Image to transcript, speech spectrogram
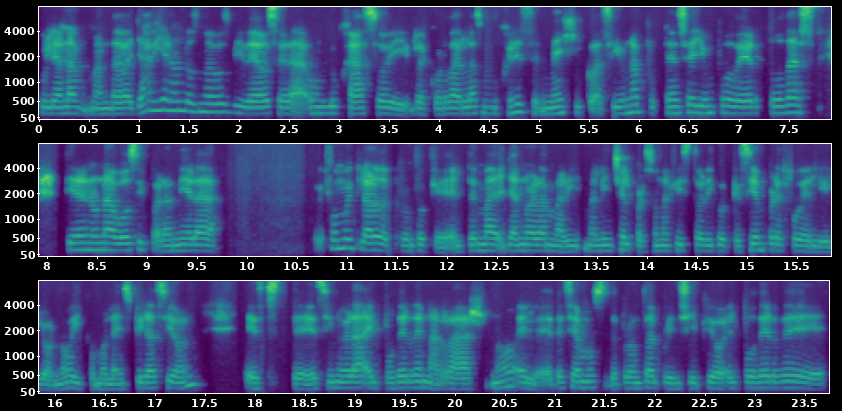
Juliana mandaba, ya vieron los nuevos videos, era un lujazo y recordar las mujeres en México, así una potencia y un poder, todas tienen una voz y para mí era fue muy claro de pronto que el tema ya no era Malinche, el personaje histórico que siempre fue el hilo, ¿no? Y como la inspiración, este, sino era el poder de narrar, ¿no? El, eh, decíamos de pronto al principio, el poder de,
